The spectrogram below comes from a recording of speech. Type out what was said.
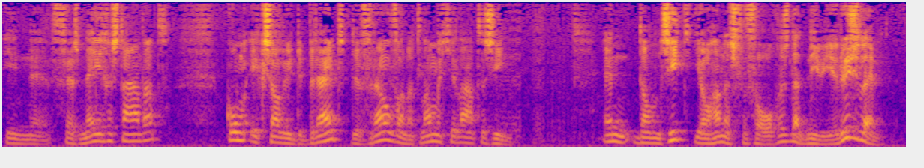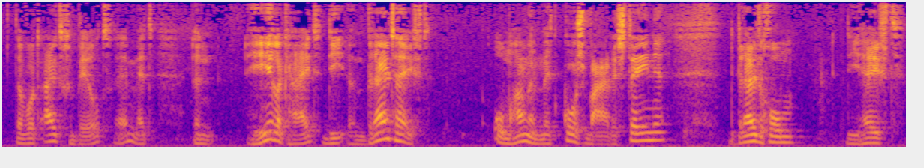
in eh, vers 9 staat dat. Kom, ik zal u de bruid, de vrouw van het lammetje, laten zien. En dan ziet Johannes vervolgens dat Nieuw Jeruzalem. Dat wordt uitgebeeld hè, met een heerlijkheid die een bruid heeft. Omhangen met kostbare stenen. De bruidegom die heeft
